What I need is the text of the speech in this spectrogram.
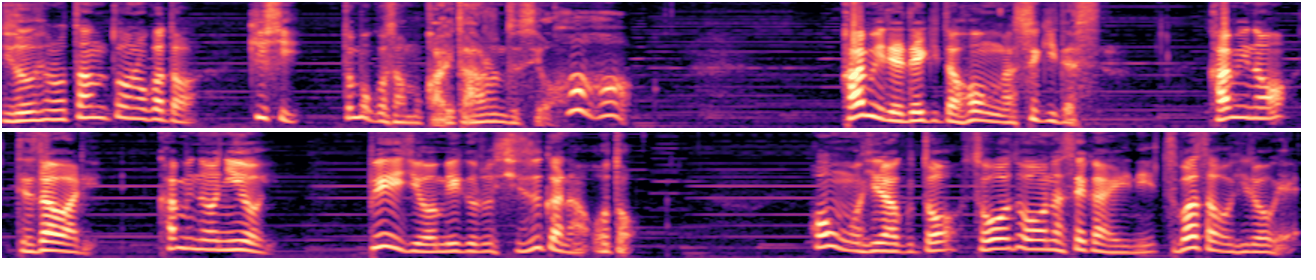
自動車の担当の方岸智子さんも書いてあるんですよ。ほうほう紙でできた本が好きです。紙の手触り、紙の匂い、ページをめぐる静かな音。本を開くと想像の世界に翼を広げ、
